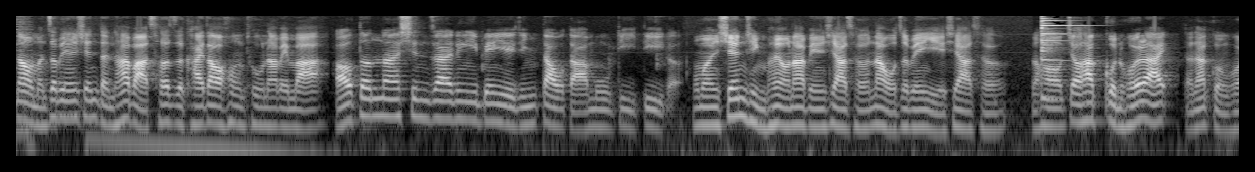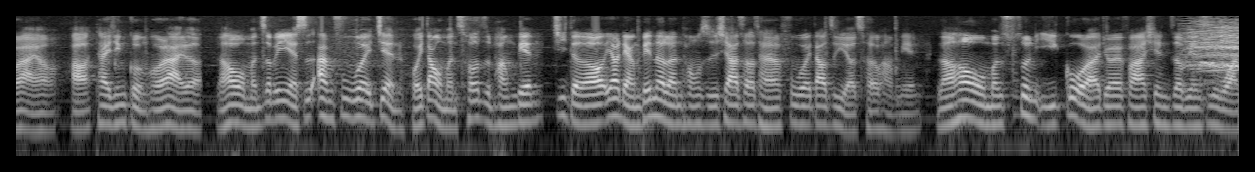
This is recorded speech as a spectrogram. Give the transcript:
那我们这边先等他把车子开到 Home Two 那边吧。好的，那现在另一边也已经到达目的地了。我们先请朋友那边下车，那我这边也下车。然后叫他滚回来，等他滚回来哦。好，他已经滚回来了。然后我们这边也是按复位键回到我们车子旁边，记得哦，要两边的人同时下车才能复位到自己的车旁边。然后我们瞬移过来，就会发现这边是晚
